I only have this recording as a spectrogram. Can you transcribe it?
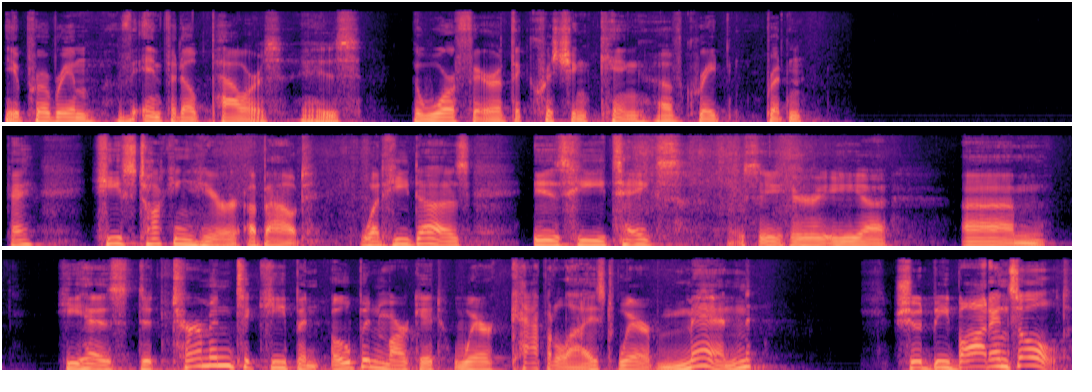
The opprobrium of infidel powers is the warfare of the Christian king of Great Britain. Okay? He's talking here about what he does is he takes, let me see here, he, uh, um, he has determined to keep an open market where capitalized, where men should be bought and sold.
